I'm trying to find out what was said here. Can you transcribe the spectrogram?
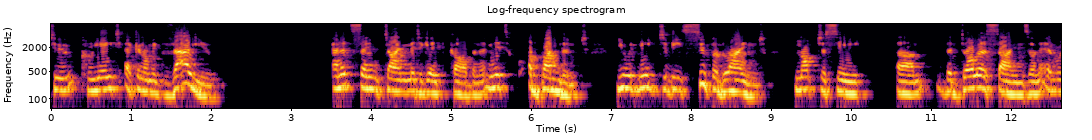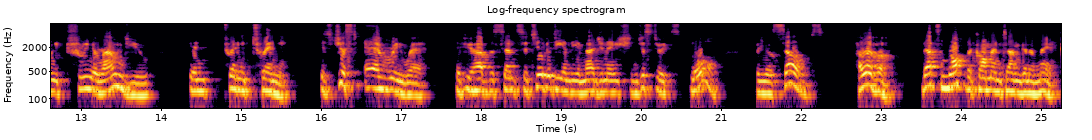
to create economic value and at the same time mitigate carbon. I mean, it's abundant. You would need to be super blind not to see um, the dollar signs on every tree around you in 2020. It's just everywhere. If you have the sensitivity and the imagination just to explore for yourselves. However, that's not the comment I'm going to make.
